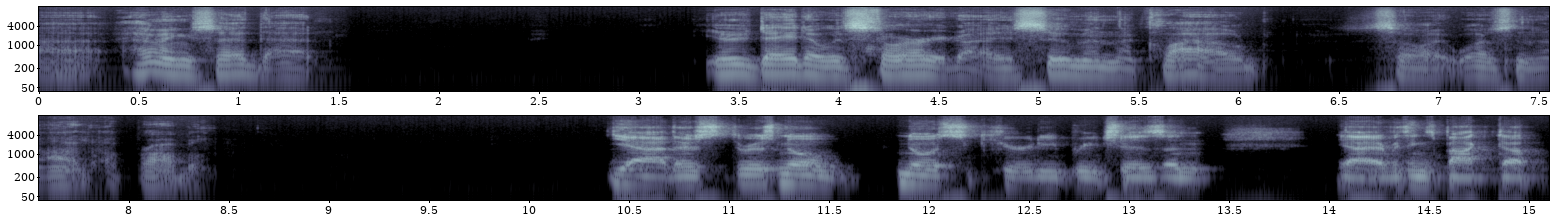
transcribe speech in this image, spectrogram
uh, having said that, your data was stored, I assume, in the cloud, so it was not a problem. Yeah, there's there was no no security breaches, and yeah, everything's backed up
